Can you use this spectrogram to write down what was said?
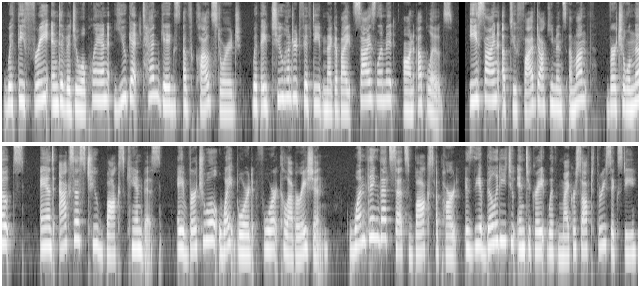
With the free individual plan, you get 10 gigs of cloud storage with a 250 megabyte size limit on uploads, e sign up to five documents a month, virtual notes, and access to Box Canvas, a virtual whiteboard for collaboration. One thing that sets Box apart is the ability to integrate with Microsoft 360,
